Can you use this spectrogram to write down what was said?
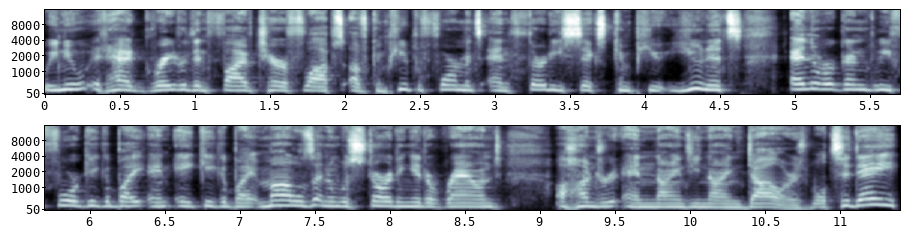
We knew it had greater than five teraflops of compute performance and 36 compute units, and there were going to be four gigabyte and eight gigabyte models, and it was starting at around 199 dollars. Well, today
